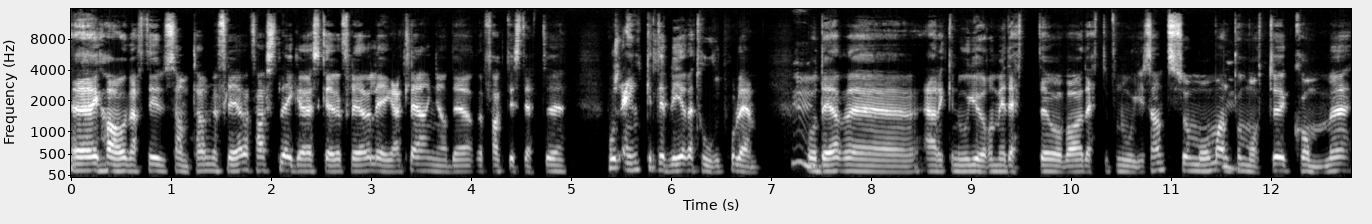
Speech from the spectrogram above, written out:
Eh, Jeg har vært i samtale med flere fastleger, jeg har skrevet flere legeerklæringer der faktisk dette hos enkelte blir et hovedproblem. Mm. Og der eh, er det ikke noe å gjøre med dette, og hva er dette for noe? ikke sant? Så må man på en måte komme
